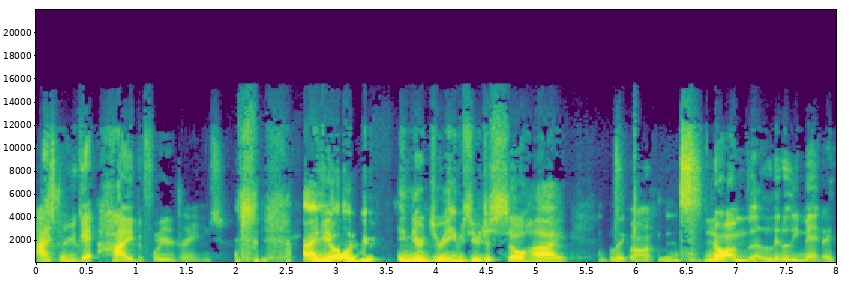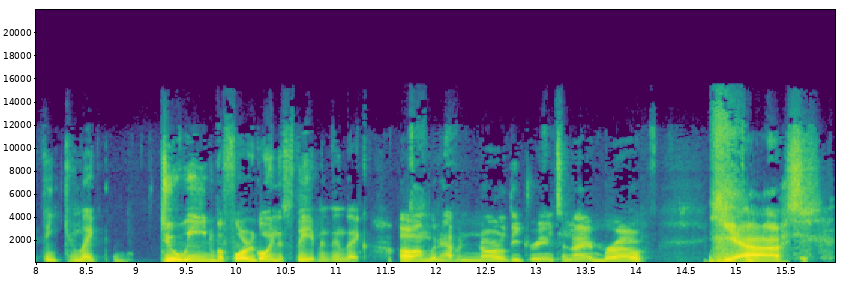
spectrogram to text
I swear you get high before your dreams. I Yeah. know, dude. In your dreams, you're just so high. Like, Uh, no, I'm I literally meant I think you like do weed before going to sleep, and then like, oh, I'm gonna have a gnarly dream tonight, bro. Yeah.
